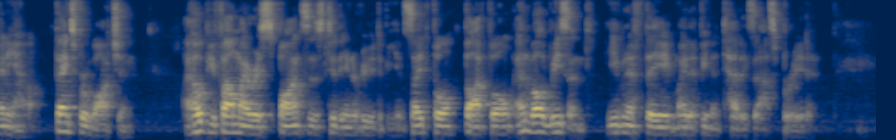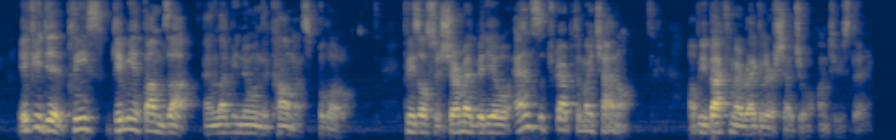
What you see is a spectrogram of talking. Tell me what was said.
Anyhow, thanks for watching. I hope you found my responses to the interview to be insightful, thoughtful, and well-reasoned, even if they might have been a tad exasperated. If you did, please give me a thumbs up and let me know in the comments below. Please also share my video and subscribe to my channel. I'll be back to my regular schedule on Tuesday.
